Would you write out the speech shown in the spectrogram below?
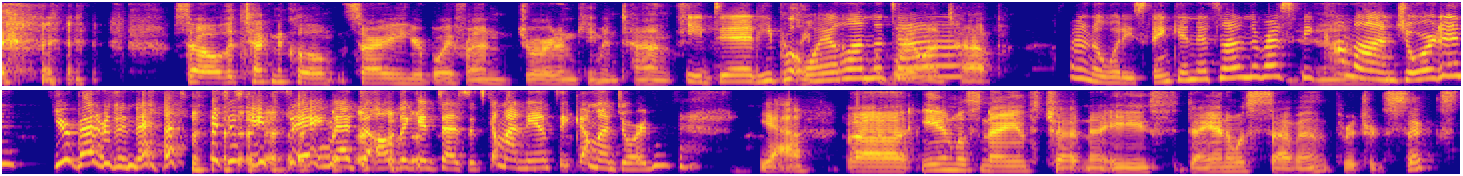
so the technical, sorry, your boyfriend Jordan came in tenth. He did. He put He oil on the Put oil on top. top. I don't know what he's thinking. That's not in the recipe. Yeah. Come on, Jordan. You're better than that. I just keep saying that to all the contestants. Come on, Nancy. Come on, Jordan. Yeah. Uh, Iain was ninth, Chetna eighth, Diana was seventh, Richard sixth,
